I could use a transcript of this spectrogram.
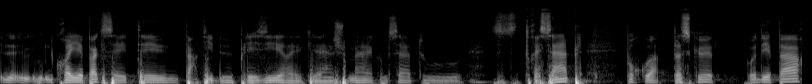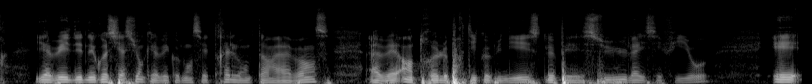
euh, ne croyez pas que ça a été une partie de plaisir et un chemin comme ça tout très simple. Pourquoi? Parce que au départ, il y avait des négociations qui avaient commencé très longtemps à l'avance entre le Parti communiste, le PSU, la SFIO. Et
